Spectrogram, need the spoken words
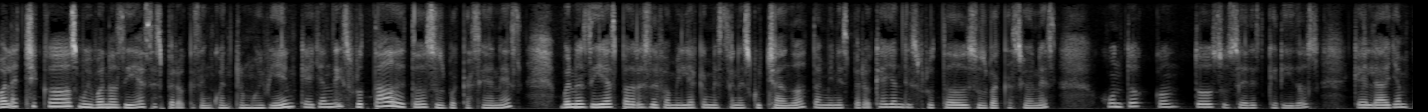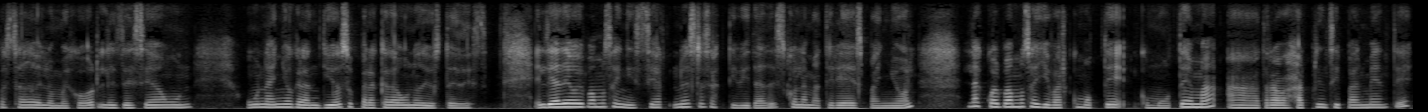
Hola chicos, muy buenos días, espero que se encuentren muy bien, que hayan disfrutado de todas sus vacaciones. Buenos días padres de familia que me están escuchando, también espero que hayan disfrutado de sus vacaciones junto con todos sus seres queridos, que la hayan pasado de lo mejor, les deseo un, un año grandioso para cada uno de ustedes. El día de hoy vamos a iniciar nuestras actividades con la materia de español, la cual vamos a llevar como, como tema a trabajar principalmente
